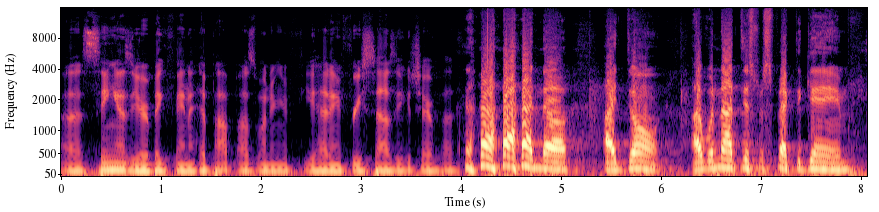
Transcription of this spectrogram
Uh, seeing as you're a big fan of hip hop, I was wondering if you had any freestyles you could share with us. no, I don't. I would not disrespect the game.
